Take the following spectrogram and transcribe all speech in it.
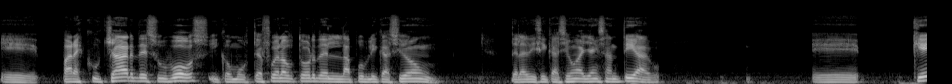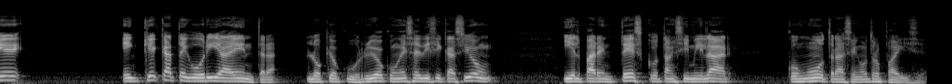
eh, para escuchar de su voz, y como usted fue el autor de la publicación de la edificación allá en Santiago, eh, ¿en qué categoría entra lo que ocurrió con esa edificación y el parentesco tan similar con otras en otros países?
